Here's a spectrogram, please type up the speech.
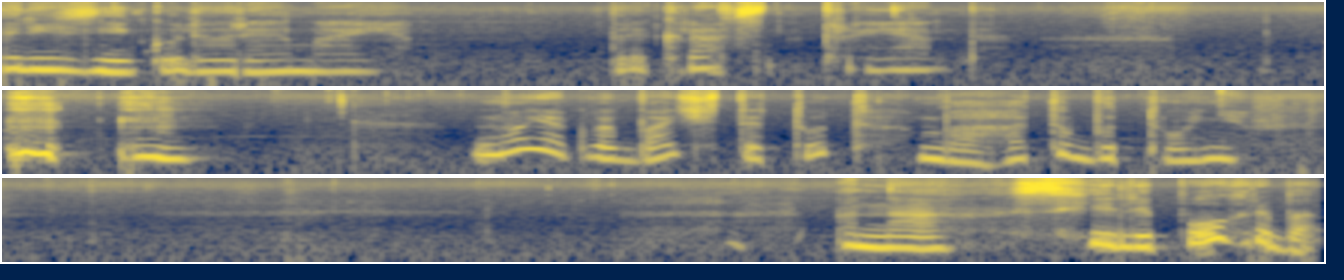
різні кольори має. Прекрасна троянда. ну, як ви бачите, тут багато бутонів. А на схилі погреба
